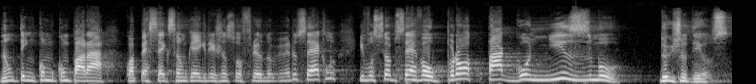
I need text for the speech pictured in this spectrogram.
não tem como comparar com a perseguição que a igreja sofreu no primeiro século, e você observa o protagonismo dos judeus.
